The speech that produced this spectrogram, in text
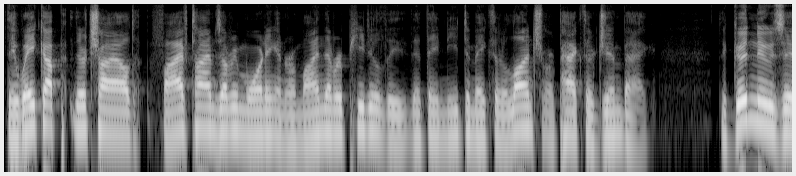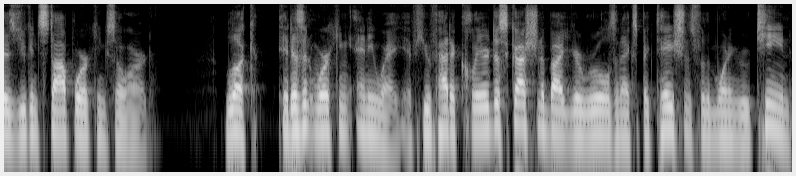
They wake up their child five times every morning and remind them repeatedly that they need to make their lunch or pack their gym bag. The good news is you can stop working so hard. Look, it isn't working anyway. If you've had a clear discussion about your rules and expectations for the morning routine,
